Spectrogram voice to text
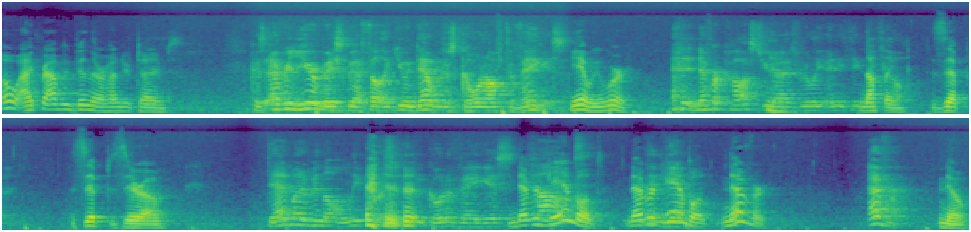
Oh, I've probably been there a hundred times. Because every year, basically, I felt like you and Dad were just going off to Vegas, Yeah, we were. and it never cost you guys really anything. Nothing. Zip. Zip zero. Dad might have been the only person who could go to Vegas. Never count, gambled. Never gambled. Never. ever. No.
